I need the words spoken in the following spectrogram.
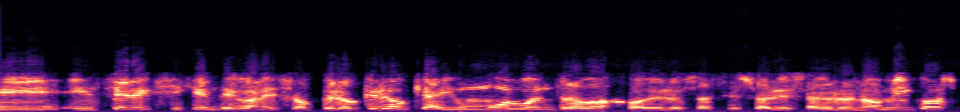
eh, en ser exigente con eso, pero creo que hay un muy buen trabajo de los asesores agronómicos,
